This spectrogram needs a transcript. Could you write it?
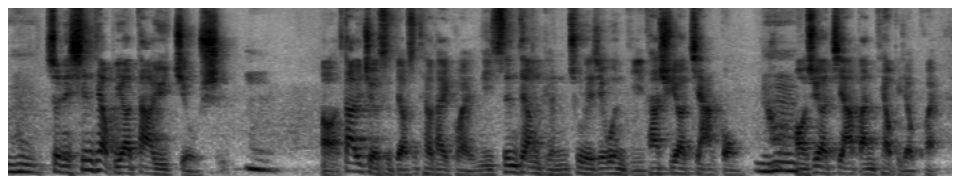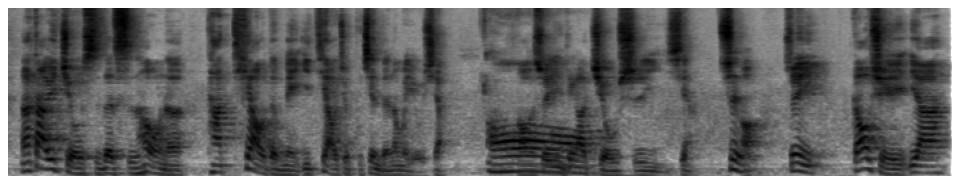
嗯哼，所以你心跳不要大于九十。嗯，啊，大于九十表示跳太快，你心脏可能出了一些问题，它需要加工，哦，需要加班跳比较快。那大于九十的时候呢，它跳的每一跳就不见得那么有效，哦，所以一定要九十以下。是，所以高血压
